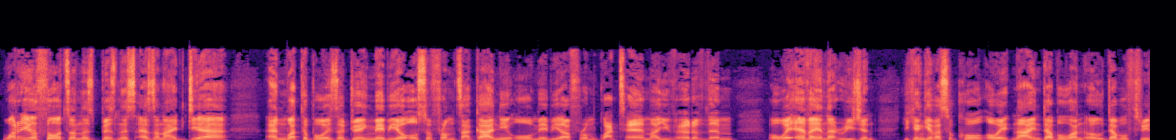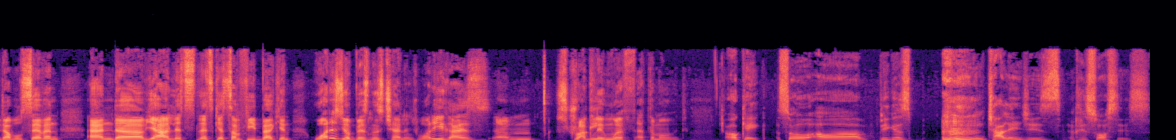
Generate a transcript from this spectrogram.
What are your thoughts on this business as an idea and what the boys are doing? Maybe you're also from Tsakani or maybe you're from KwaThema, you've heard of them, or wherever in that region. You can give us a call 089 110 3377. And uh, yeah, let's let's get some feedback in. What is your business challenge? What are you guys um, struggling with at the moment? Okay, so our biggest challenge is resources.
